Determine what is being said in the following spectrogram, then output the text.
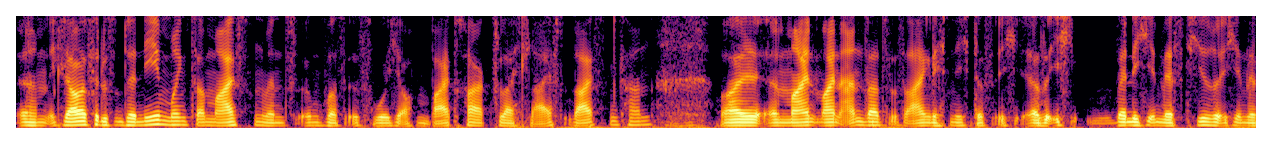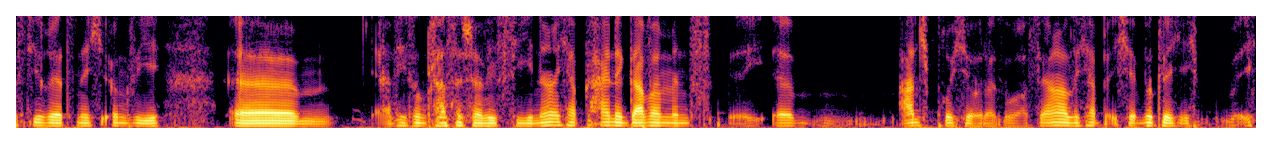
ähm, ich glaube, für das Unternehmen bringt es am meisten, wenn es irgendwas ist, wo ich auch einen Beitrag vielleicht leisten kann. Weil äh, mein, mein Ansatz ist eigentlich nicht, dass ich, also ich, wenn ich investiere, ich investiere jetzt nicht irgendwie ähm, wie so ein klassischer VC, ne? Ich habe keine Governments äh, äh, Ansprüche oder sowas. Ja, also ich habe ich wirklich, ich, ich,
